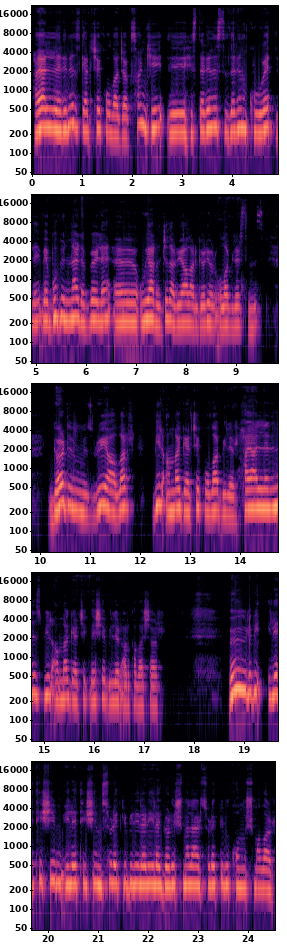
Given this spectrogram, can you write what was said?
Hayalleriniz gerçek olacak. Sanki e, hisleriniz sizlerin kuvvetli ve bugünlerde böyle e, uyarıcı da rüyalar görüyor olabilirsiniz. Gördüğümüz rüyalar bir anda gerçek olabilir. Hayalleriniz bir anda gerçekleşebilir arkadaşlar. Böyle bir iletişim, iletişim, sürekli birileriyle görüşmeler, sürekli bir konuşmalar.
